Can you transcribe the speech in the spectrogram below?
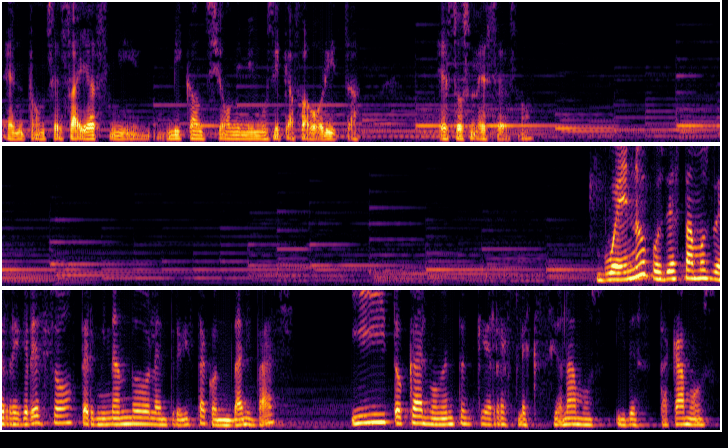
Entonces, esa es mi, mi canción y mi música favorita estos meses, ¿no? Bueno, pues ya estamos de regreso terminando la entrevista con Dani Pash y toca el momento en que reflexionamos y destacamos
